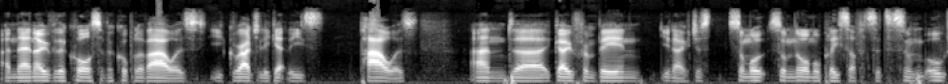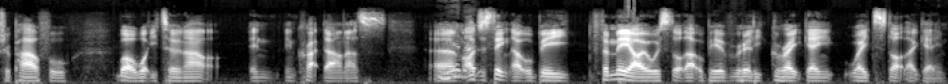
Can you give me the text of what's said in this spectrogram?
and then over the course of a couple of hours, you gradually get these powers and uh, go from being, you know, just some some normal police officer to some ultra powerful, well, what you turn out in in Crackdown as. Um, yeah, I just think that would be, for me, I always thought that would be a really great game way to start that game.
